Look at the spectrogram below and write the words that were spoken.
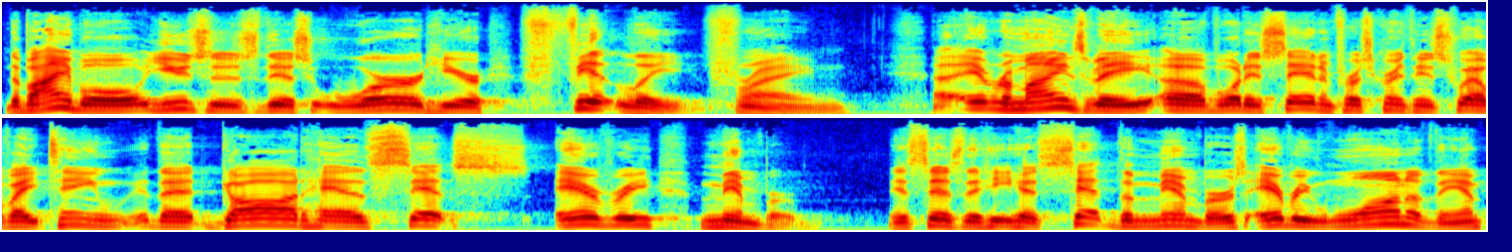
The Bible uses this word here, fitly framed. Uh, it reminds me of what is said in 1 Corinthians 12 18 that God has set every member. It says that he has set the members, every one of them,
